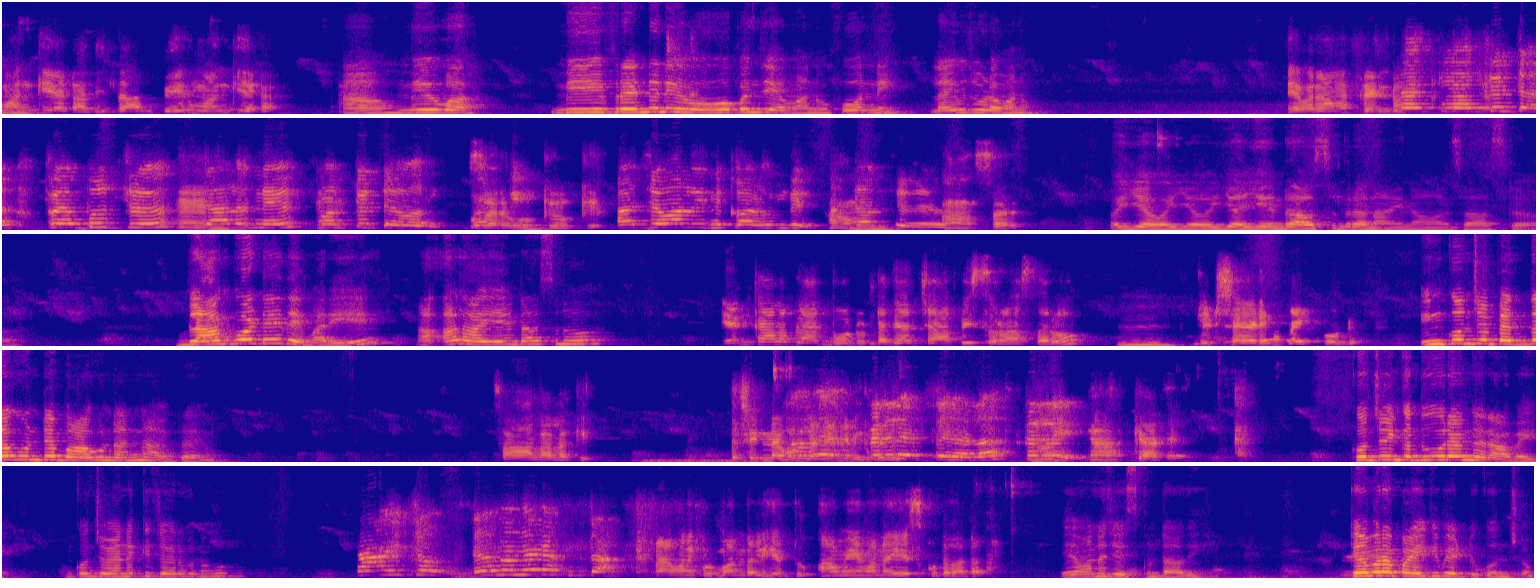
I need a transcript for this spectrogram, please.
మంకీ అట అది. దాని పేరు మంకీ అట. మీ మీ ఫ్రెండ్ని ఓపెన్ చేయమను ఫోన్ని. లైవ్ చూడమను ఎవరామె ఫ్రెండ్ సరే ఓకే ఓకే. ఆ, సరే. అయ్యా అయ్యా అయ్యా ఏం రాస్తుందిరా నాయన శాస్త్ర. బ్లాక్ బోర్డ్ ఏదే మరి? అలా ఏం రాస్తున్నావు? వెనకాల బ్లాక్ బోర్డ్ ఉంటది అది చాపిస్తూ రాస్తారు. ఇటు సైడ్ వైట్ బోర్డు. ఇంకొంచెం పెద్దగా ఉంటే బాగుండని నా అభిప్రాయం. చాలా అలాగే చిన్నగా ఉండగా నేను క్యాట్. కొంచెం ఇంకా దూరంగా రావే. కొంచెం వెనక్కి జరుగు నువ్వు. ఆమెను ఇప్పుడు మందలు ఇయ్యద్దు. ఆమె ఏమన్నా చేసుకుంటదట. ఏమన్నా చేసుకుంటా అది. కెమెరా పైకి పెట్టు కొంచెం.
